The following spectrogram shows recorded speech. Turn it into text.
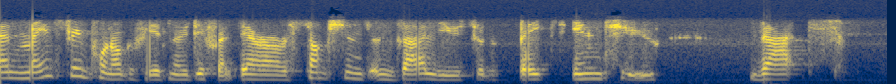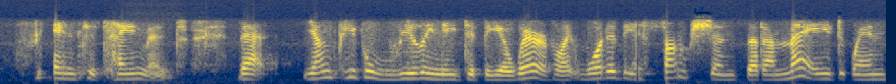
and mainstream pornography is no different. There are assumptions and values sort of baked into that entertainment that young people really need to be aware of. Like, what are the assumptions that are made when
